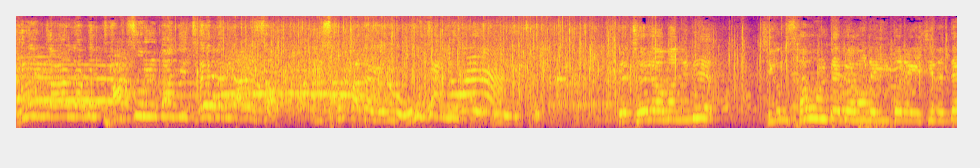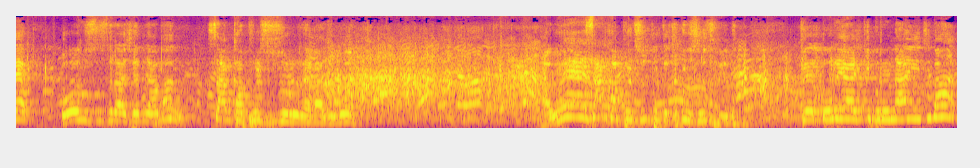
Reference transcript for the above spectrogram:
건강하려면 박수를 많이 쳐야 된다 그랬어 이 손바닥에는 오장 놓고 분위기 쳐 저희 어머님이 지금 서울대병원에 입원해 계시는데 뭔 수술하셨냐면 쌍꺼풀 수술을 해가지고 아, 왜 쌍꺼풀 수술도 그런 수술이다. 그 노래할 기분은 아니지만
